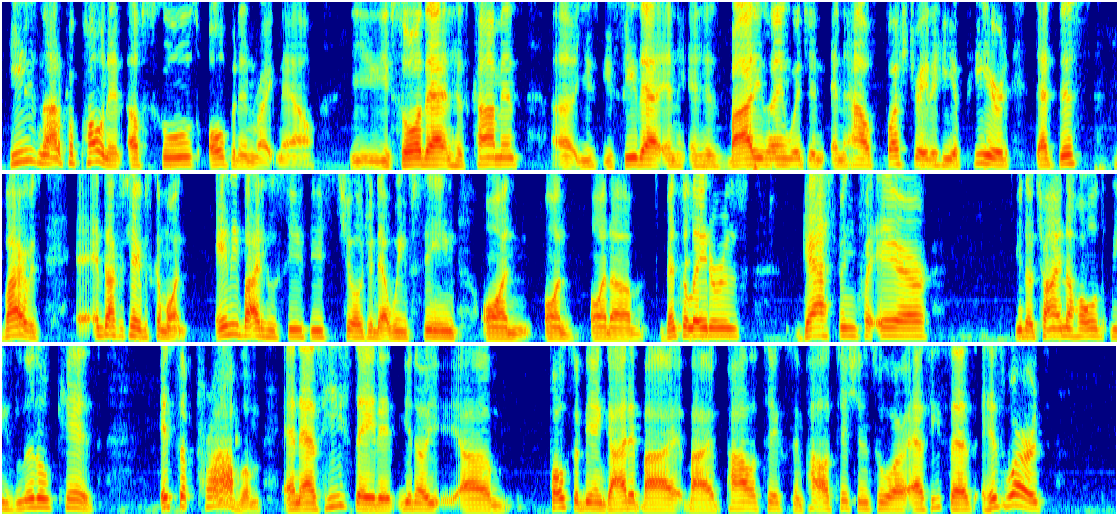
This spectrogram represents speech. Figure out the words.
He's not a proponent of schools opening right now. You, you saw that in his comments. Uh, you, you see that in, in his body language and, and how frustrated he appeared that this virus. And Dr. Chavis, come on, anybody who sees these children that we've seen on on on um, ventilators, gasping for air, you know, trying to hold these little kids, it's a problem. And as he stated, you know, um, folks are being guided by by politics and politicians who are, as he says, his words,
